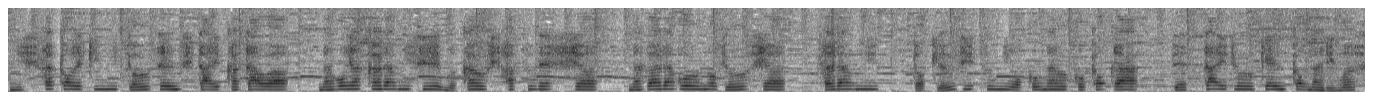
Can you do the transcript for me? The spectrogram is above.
西里駅に挑戦したい方は、名古屋から西へ向かう始発列車、長良号の乗車、さらに、土休日に行うことが、絶対条件となります。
